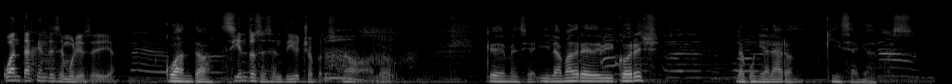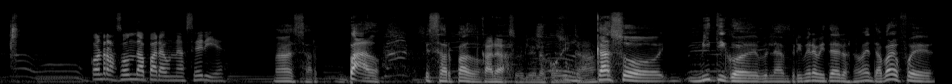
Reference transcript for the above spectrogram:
¿Cuánta gente se murió ese día? ¿Cuánta? 168 personas. No, loco. Qué demencia. Y la madre de David Koresh la apuñalaron 15 años después. Con razón da para una serie. Ah, es zarpado. Es zarpado. Carazo, le la Es un. ¿eh? caso mítico de la primera mitad de los 90. Aparte fue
